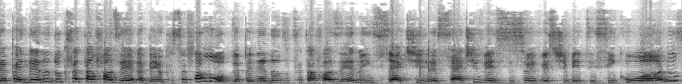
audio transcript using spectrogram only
Dependendo do que você está fazendo, é bem o que você falou. Dependendo do que você está fazendo, em sete, sete vezes o seu investimento em cinco anos,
